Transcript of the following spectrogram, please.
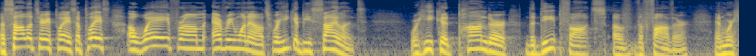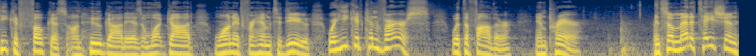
a solitary place, a place away from everyone else where he could be silent, where he could ponder the deep thoughts of the Father, and where he could focus on who God is and what God wanted for him to do, where he could converse with the Father in prayer. And so, meditation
